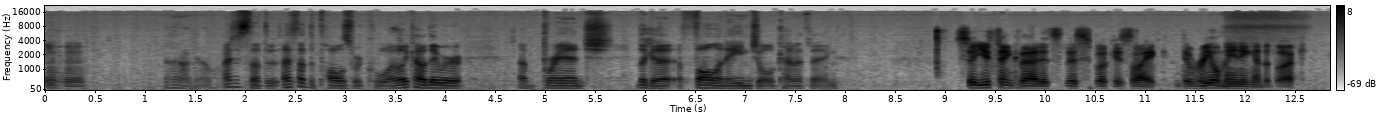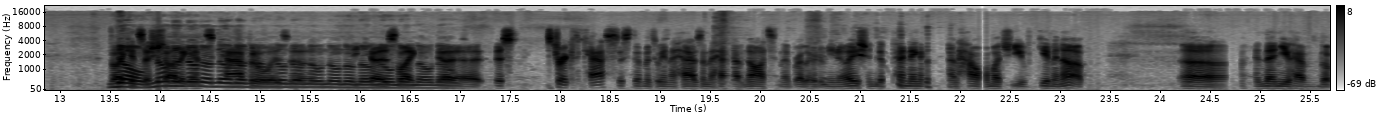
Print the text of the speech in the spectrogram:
hmm I don't know. I just thought the I thought the Pauls were cool. I like how they were a branch, like a, a fallen angel kind of thing. So you think that it's this book is like the real meaning of the book? No, Like it's a no, shot no, no, against no, no, no, no, capitalism no, no, no, no, no, because no, like no, no. Uh, this strict caste system between the haves and the have-nots in the Brotherhood of Mutilation, depending on how much you've given up. Uh, and then you have the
